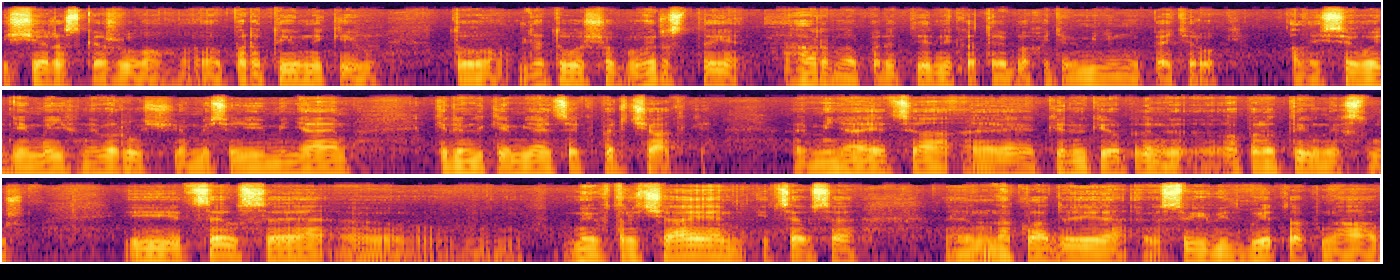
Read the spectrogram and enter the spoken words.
ще раз кажу, оперативників, то для того, щоб вирости гарного оперативника, треба хоча б мінімум 5 років. Але сьогодні ми їх не вирощуємо. Ми сьогодні міняємо, керівники міняються як перчатки, міняються е, керівники оперативних, служб. І це все е, ми втрачаємо, і це все накладує свій відбиток на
